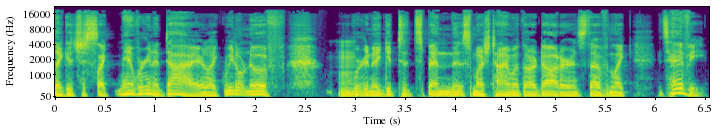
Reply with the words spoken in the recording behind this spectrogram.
like it's just like man we're gonna die. Or like we don't know if Mm. we're gonna get to spend this much time with our daughter and stuff. And like it's heavy.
